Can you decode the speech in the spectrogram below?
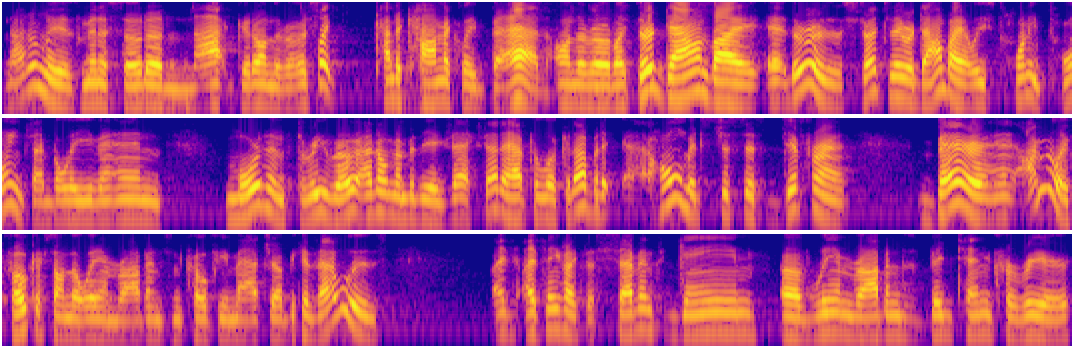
Not only is Minnesota not good on the road, it's like kind of comically bad on the road. Like they're down by eh, there was a stretch they were down by at least twenty points, I believe, and more than three road. I don't remember the exact set. I have to look it up. But at home, it's just this different bear. And I'm really focused on the Liam Robbins and Kofi matchup because that was. I, I think like the seventh game of Liam Robbins' Big Ten career,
